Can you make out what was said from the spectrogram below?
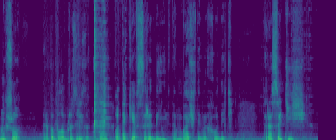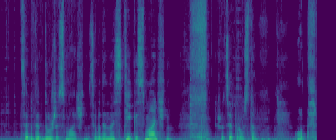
Ну що, треба було б розрізати, да? Отаке всередині. Там, бачите, виходить. Красотіще. Це буде дуже смачно. Це буде настільки смачно, що це просто. От.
